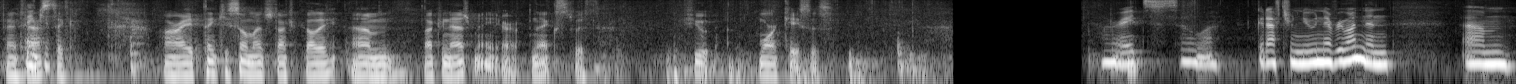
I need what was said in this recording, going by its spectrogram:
Fantastic. All right. Thank you so much, Dr. Ugalde. Um, Dr. Najmeh, you're up next with a few more cases. All right. So, uh, good afternoon, everyone, and um,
